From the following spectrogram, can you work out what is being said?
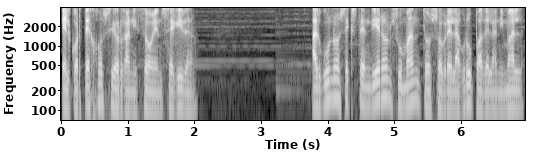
El cortejo se organizó enseguida. Algunos extendieron su manto sobre la grupa del animal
